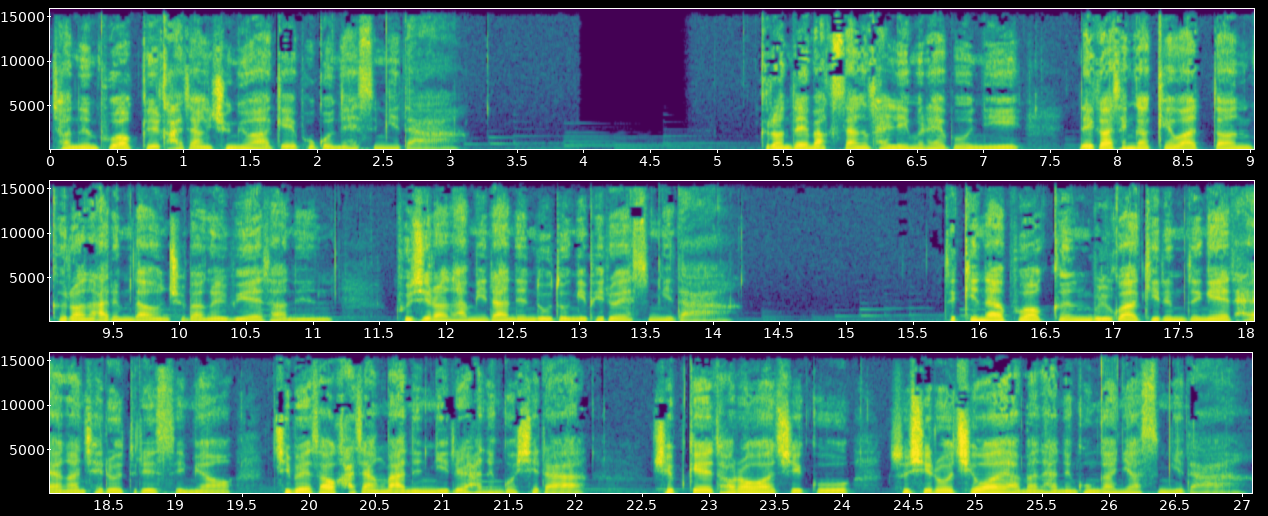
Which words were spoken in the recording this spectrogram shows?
저는 부엌을 가장 중요하게 보고는 했습니다. 그런데 막상 살림을 해보니 내가 생각해왔던 그런 아름다운 주방을 위해서는 부지런함이라는 노동이 필요했습니다. 특히나 부엌은 물과 기름 등의 다양한 재료들을 쓰며 집에서 가장 많은 일을 하는 곳이라 쉽게 더러워지고 수시로 치워야만 하는 공간이었습니다.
